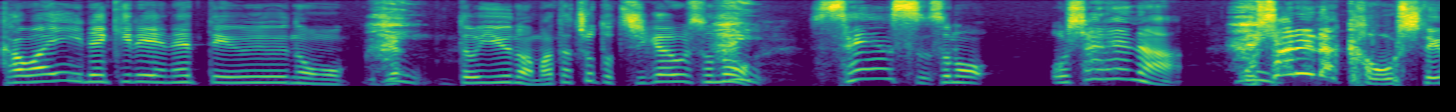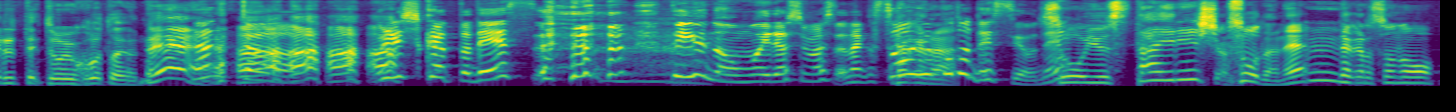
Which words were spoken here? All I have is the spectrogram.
可愛いね綺麗ねっていうのも、はい。というのはまたちょっと違うその、はい。センスそのおしゃれな、はい。おしゃれな顔してるってどういうことよね。なんか嬉しかったです。っていうのを思い出しました。なんかそういうことですよね。そういうスタイリッシュそうだね、うん。だからその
